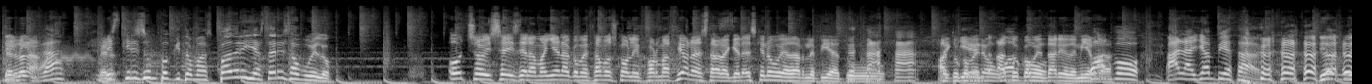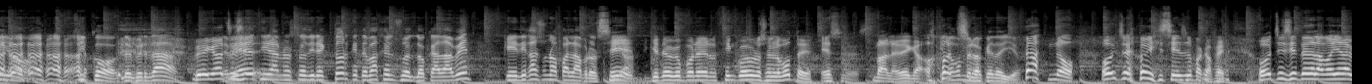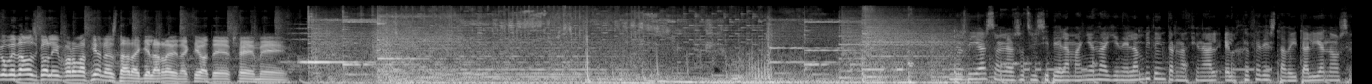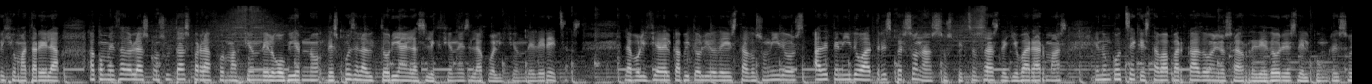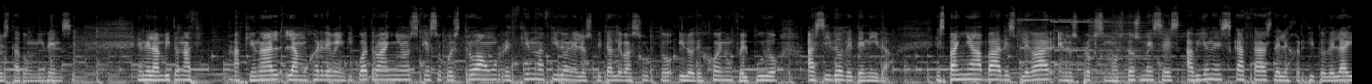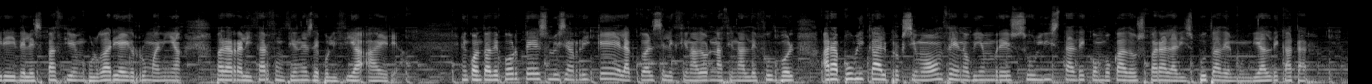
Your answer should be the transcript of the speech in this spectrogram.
De verdad. Es que eres un poquito más padre y hasta eres abuelo. 8 y 6 de la mañana comenzamos con la información hasta ahora. Es que no voy a darle pie a tu, a tu, a tu comentario de mierda. ¡Guapo! ¡Hala, ya empiezas! Dios mío, chico, de verdad. Venga, Le voy a decir a nuestro director que te baje el sueldo cada vez que digas una palabra. Sí, que tengo que poner 5 euros en el bote. Eso es. Vale, venga. Y luego me lo quedo yo. no, 8 y 6 eso para café. 8 y 7 de la mañana comenzamos con la información hasta ahora aquí en la radio en Activa TFM. Son las 8 y 7 de la mañana y en el ámbito internacional el jefe de Estado italiano Sergio Mattarella ha comenzado las consultas para la formación del gobierno después de la victoria en las elecciones de la coalición de derechas. La policía del Capitolio de Estados Unidos ha detenido a tres personas sospechosas de llevar armas en un coche que estaba aparcado en los alrededores del Congreso estadounidense. En el ámbito nacional, la mujer de 24 años que secuestró a un recién nacido en el hospital de Basurto y lo dejó en un felpudo ha sido detenida. España va a desplegar en los próximos dos meses aviones cazas del Ejército del Aire y del Espacio en Bulgaria y Rumanía para realizar funciones de policía aérea. En cuanto a deportes, Luis Enrique, el actual seleccionador nacional de fútbol, hará pública el próximo 11 de noviembre su lista de convocados para la disputa del Mundial de Qatar.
